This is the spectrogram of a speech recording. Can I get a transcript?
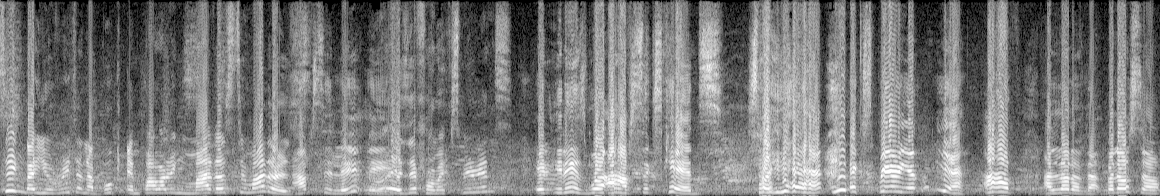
seeing that you've written a book empowering mothers to mothers. Absolutely. Oh, is it from experience? It, it is. Well, I have six kids. So yeah, experience. Yeah, I have a lot of that. But also,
